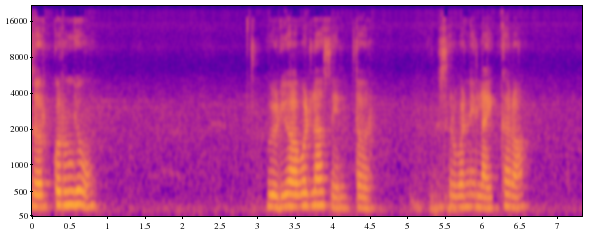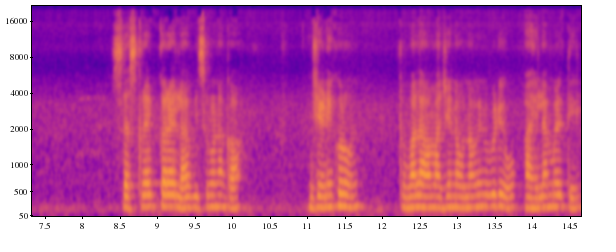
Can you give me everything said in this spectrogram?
सर्व करून घेऊ. व्हिडिओ आवडला असेल तर सर्वांनी लाईक करा. सबस्क्राईब करायला विसरू नका. जेणेकरून तुम्हाला माझे नवनवीन व्हिडिओ पाहायला मिळतील.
